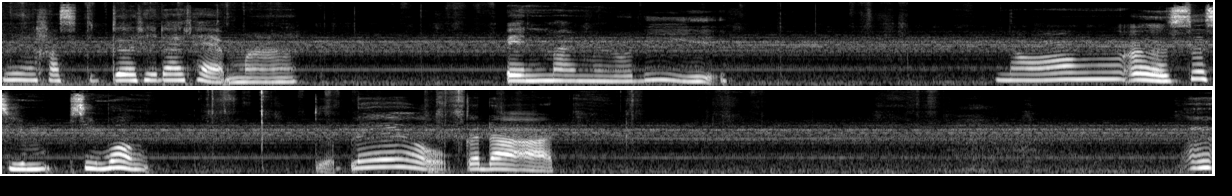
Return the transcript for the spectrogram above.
นี่นะคะสติกเกอร์ที่ได้แถมมา เป็น My Melody น้อง เออเสื้อสีสีม่วง เก็บแล้วกระดาษอื้อ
